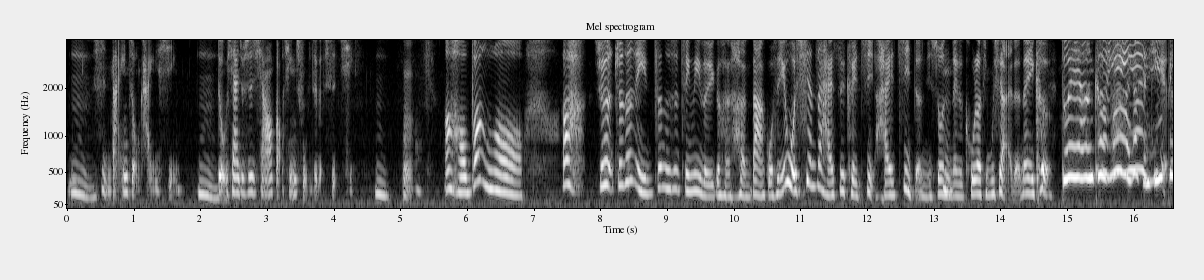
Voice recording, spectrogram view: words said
嗯，是哪一种开心？嗯，对我现在就是想要搞清楚这个事情。嗯嗯啊，好棒哦！啊，觉得觉得你真的是经历了一个很很大的过程，因为我现在还是可以记，还记得你说你那个哭到停不下来的那一刻。对呀，很可怕，像神经病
